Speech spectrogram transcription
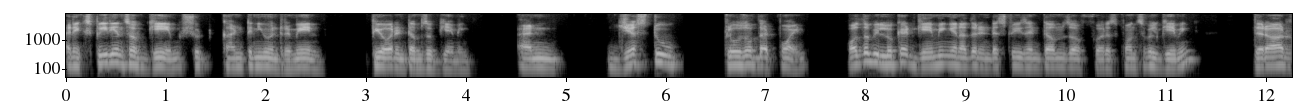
an experience of game should continue and remain pure in terms of gaming. And just to close off that point, although we look at gaming and other industries in terms of responsible gaming, there are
